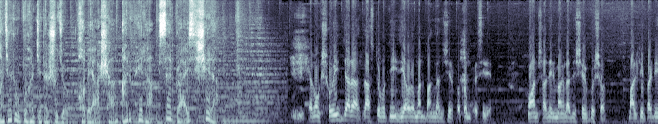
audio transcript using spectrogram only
হাজারো উপহার জেতার সুযোগ। হবে আশা আর ফেরা সারপ্রাইজ সেরা। এবং শহীদ যারা রাষ্ট্রপতি জিয়াউর রহমান বাংলাদেশের প্রথম প্রেসিডেন্ট মহান স্বাধীন বাংলাদেশের ঘোষক মাল্টি পার্টি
